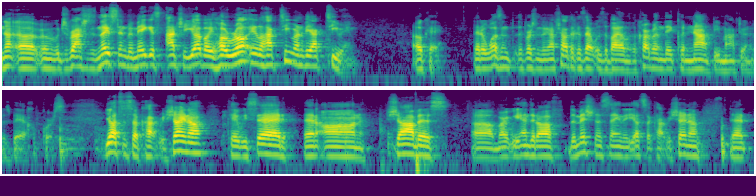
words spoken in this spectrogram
uh, which is Rashi says neisin b'megis achi yavai hara'il haktiran v'aktirim. Okay, that it wasn't the person doing hafshata because that was the Bailim of the korban. They could not be maktir in the mizbeach, of course. Yatzis kat rishayna. Okay, we said that on Shabbos. Um, right, we ended off the Mishnah saying that Yatzakat Rishena, that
